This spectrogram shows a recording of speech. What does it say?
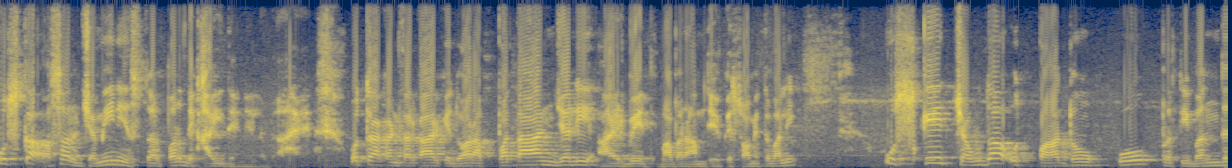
उसका असर जमीनी स्तर पर दिखाई देने लगा है। उत्तराखंड सरकार के द्वारा पतंजलि आयुर्वेद बाबा रामदेव के स्वामित्व वाली उसके चौदह उत्पादों को प्रतिबंध,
